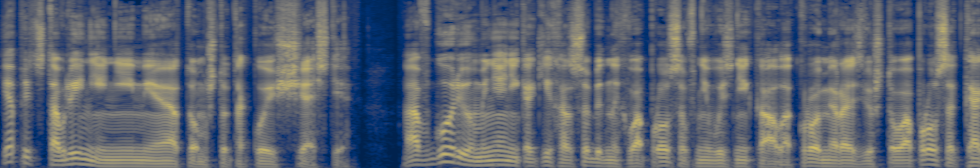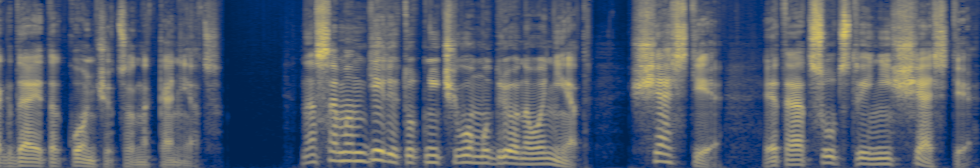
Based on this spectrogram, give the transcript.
«Я представления не имею о том, что такое счастье. А в горе у меня никаких особенных вопросов не возникало, кроме разве что вопроса, когда это кончится, наконец. На самом деле тут ничего мудреного нет. Счастье — это отсутствие несчастья,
